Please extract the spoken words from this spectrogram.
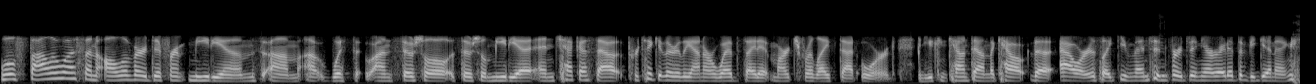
Well, follow us on all of our different mediums um, uh, with on social social media, and check us out, particularly on our website at marchforlife.org. And you can count down the cow- the hours, like you mentioned, Virginia, right at the beginning.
